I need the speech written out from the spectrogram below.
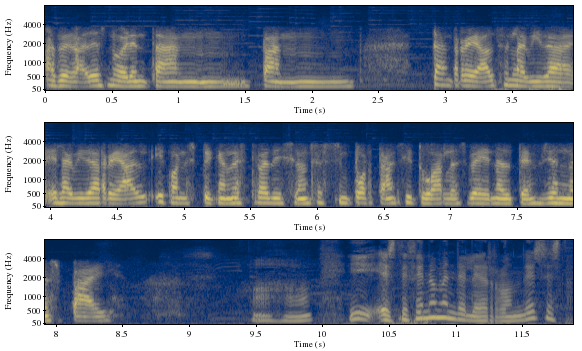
a vegades no eren tan, tan, tan reals en la, vida, en la vida real i quan expliquen les tradicions és important situar-les bé en el temps i en l'espai. Uh -huh. I este fenomen de les rondes està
